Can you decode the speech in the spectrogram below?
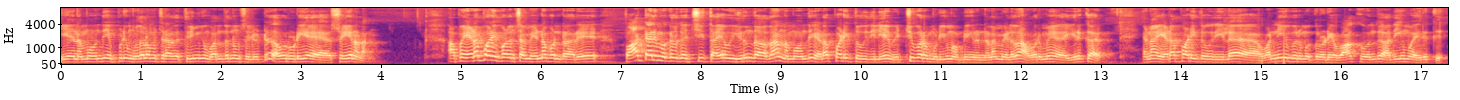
ஏ- நம்ம வந்து எப்படி முதலமைச்சராக திரும்பி வந்துடணும்னு சொல்லிட்டு அவருடைய சுயநலம். அப்போ எடப்பாடி பழனிசாமி என்ன பண்ணுறாரு பாட்டாளி மக்கள் கட்சி தயவு இருந்தால் தான் நம்ம வந்து எடப்பாடி தொகுதியிலேயே வெற்றி பெற முடியும் அப்படிங்கிற நிலைமையில தான் அவருமே இருக்கார். ஏன்னா எடப்பாடி தொகுதியில் வன்னிய பெருமக்களுடைய வாக்கு வந்து அதிகமாக இருக்குது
